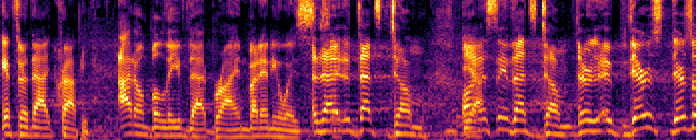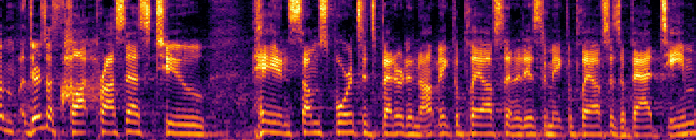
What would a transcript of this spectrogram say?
if they're that crappy. I don't believe that, Brian. But anyways, That, that's dumb. Honestly, that's dumb. There, there's there's a there's a thought process to. Hey, in some sports, it's better to not make the playoffs than it is to make the playoffs as a bad team.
